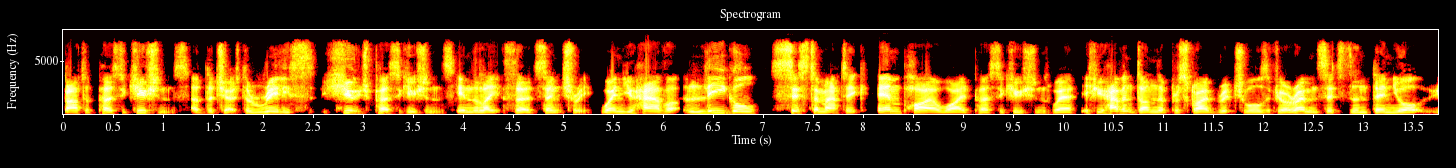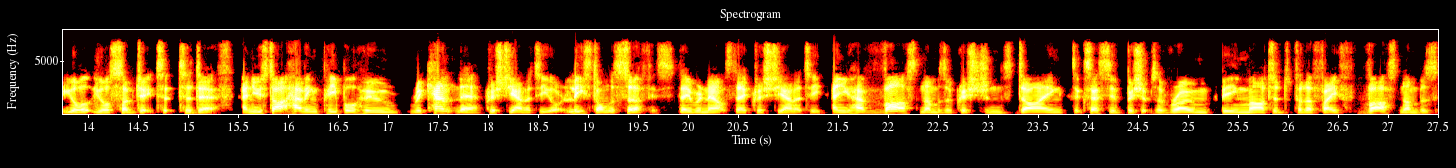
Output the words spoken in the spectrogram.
bout of persecutions of the church, the really huge persecutions in the late third century, when you have legal, systematic, empire wide persecutions, where if you haven't done the prescribed rituals, if you're a Roman citizen, then you're, you're, you're subject to, to death. And you start having people who recant their Christianity, or at least on the surface, they renounce their Christianity. And you have vast numbers of Christians dying, successive bishops of Rome being martyred for the faith, vast numbers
